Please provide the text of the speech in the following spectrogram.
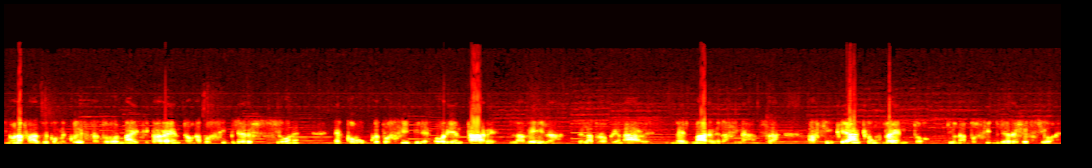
in una fase come questa, dove ormai si paventa una possibile recessione, è comunque possibile orientare la vela della propria nave nel mare della finanza affinché anche un vento di una possibile recessione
